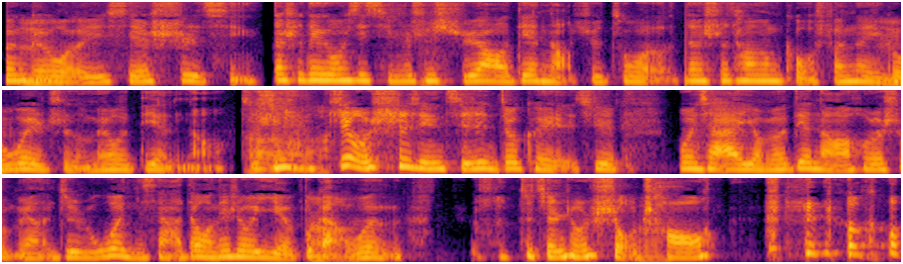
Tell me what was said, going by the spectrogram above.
分给我的一些事情，但是那个东西其实是需要电脑去做的，但是他们给我分了一个嗯。位置呢，没有电脑，就是。啊 这种事情，其实你就可以去问一下，哎，有没有电脑啊或者什么样，就是问一下。但我那时候也不敢啊。问，就全程手抄。然后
